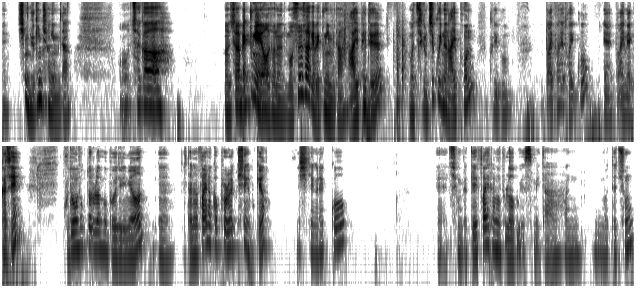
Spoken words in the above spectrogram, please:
예, 16인치 형입니다. 어, 제가 어, 제가 맥둥이에요. 저는 뭐 순수하게 맥둥입니다. iPad, 뭐 지금 찍고 있는 아이폰 그리고 또 아이폰 한개더 있고 예, 또 iMac까지 구동 속도를 한번 보여드리면 예, 일단은 파이널 컷 프로를 실행해 볼게요. 실행을 했고 예, 지금 몇 개의 파일 한번 불러와 보겠습니다. 한 뭐 대충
